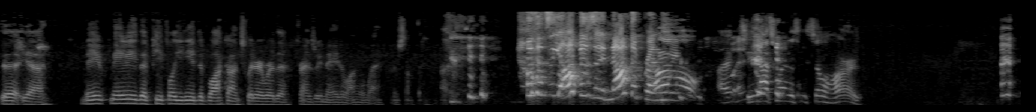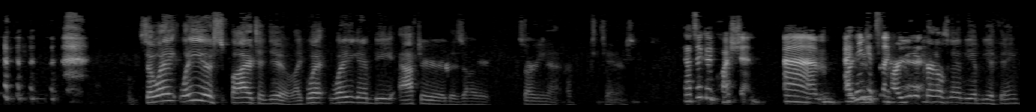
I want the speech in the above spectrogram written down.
The, yeah, maybe maybe the people you need to block on Twitter were the friends we made along the way, or something. I. Oh, that's the opposite, not the friends we Oh, I, see, that's why this is so hard. so what do, what do you aspire to do? Like what what are you going to be after the czar czarina of containers? That's a good question. Um, I Are think uni- it's like are a- unikernels going to be a be a thing?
